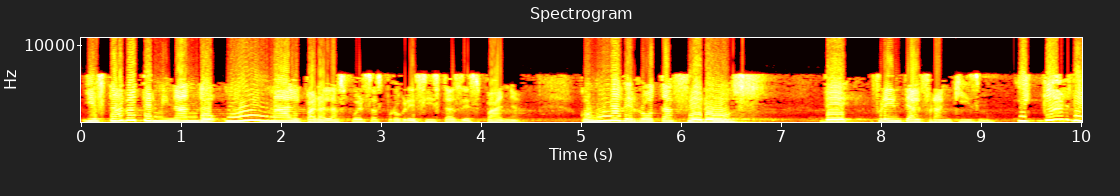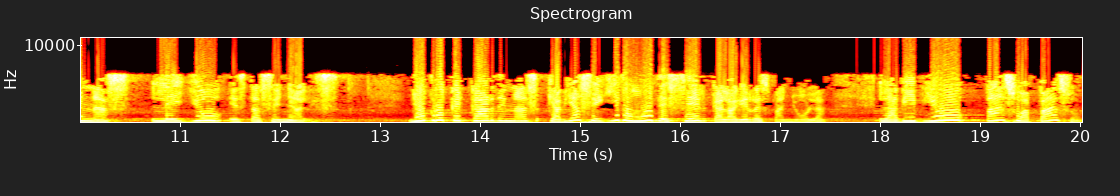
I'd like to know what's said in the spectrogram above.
y estaba terminando muy mal para las fuerzas progresistas de España, con una derrota feroz de frente al franquismo. Y Cárdenas leyó estas señales. Yo creo que Cárdenas, que había seguido muy de cerca la guerra española, la vivió paso a paso.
